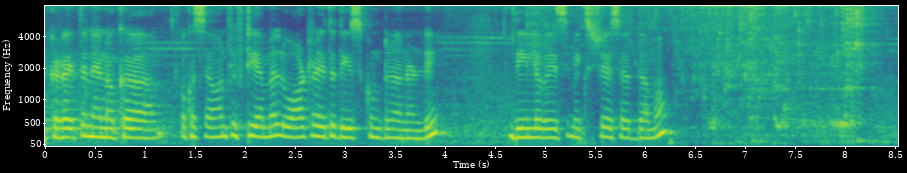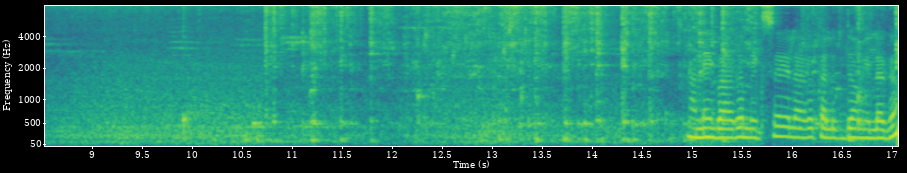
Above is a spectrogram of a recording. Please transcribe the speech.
ఇక్కడైతే నేను ఒక ఒక సెవెన్ ఫిఫ్టీ ఎంఎల్ వాటర్ అయితే తీసుకుంటున్నానండి. దీనిలో వేసి మిక్స్ చేసేద్దాము. అన్నీ బాగా మిక్స్ అయ్యేలాగా కలుపుదాం ఇలాగా.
